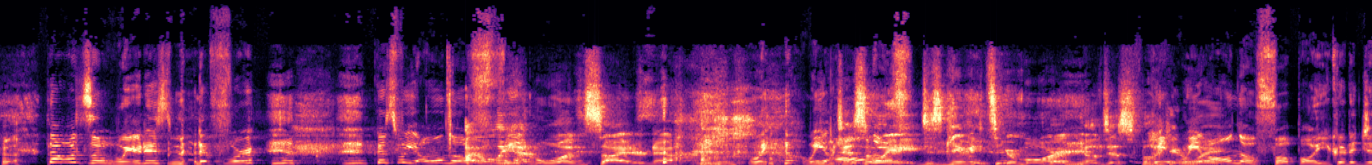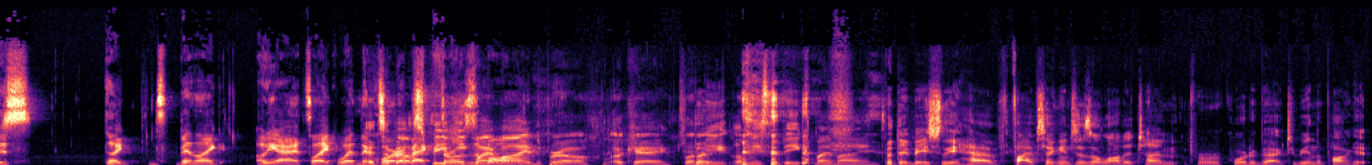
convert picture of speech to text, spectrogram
That was the weirdest metaphor because we all know I only we, had one cider now. we, we all just know, wait. Just give me two more, and you'll just We, fucking we wait. all know football. You could have just like been like, oh yeah, it's like when the it's about quarterback speaking throws the my ball. mind, bro. Okay, let But- me let me speak my mind. But they basically have five seconds is a lot of time for a quarterback to be in the pocket.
